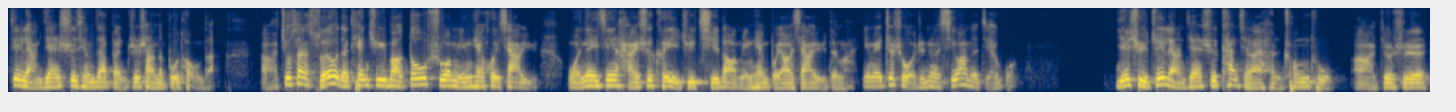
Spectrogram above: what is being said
这两件事情在本质上的不同的啊！就算所有的天气预报都说明天会下雨，我内心还是可以去祈祷明天不要下雨，对吗？因为这是我真正希望的结果。也许这两件事看起来很冲突啊，就是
